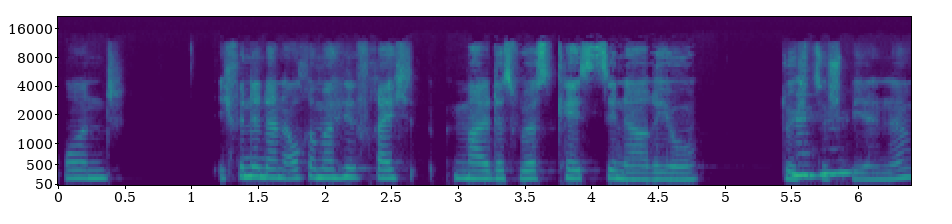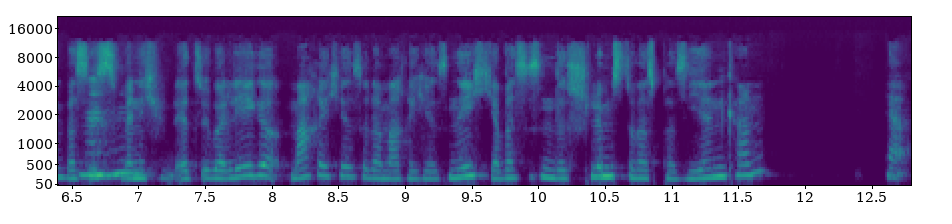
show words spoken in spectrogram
Und ich finde dann auch immer hilfreich, mal das Worst-Case-Szenario mhm. durchzuspielen. Ne? Was ist, wenn mhm. ich jetzt überlege, mache ich es oder mache ich es nicht? Ja, was ist denn das Schlimmste, was passieren kann? Ja.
